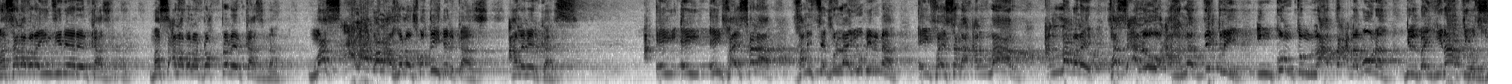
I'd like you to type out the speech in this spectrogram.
মাসালা বলা ইঞ্জিনিয়ারের কাজ না। মাসালা বলা ডক্টরের কাজ না। মাসালা বলা হলো ফকিহের কাজ, আলেমের কাজ। এই এই এই ফয়সালা খালিদ সাইফুল্লাহ ইউবির না, এই ফয়সালা আল্লাহর। আল্লাহ বলে, ফাসআলু আহলা যিকরি ইন কুনতুম লা তা'লামুনা বিল বাইয়িনাতি ওয়াজ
